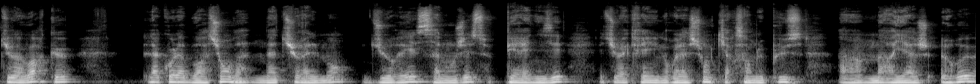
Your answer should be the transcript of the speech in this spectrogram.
tu vas voir que la collaboration va naturellement durer, s'allonger, se pérenniser et tu vas créer une relation qui ressemble plus à un mariage heureux,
